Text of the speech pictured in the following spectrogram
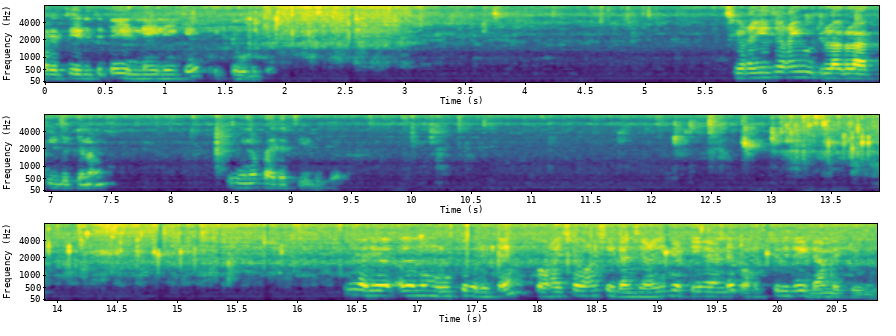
പരത്തി എടുത്തിട്ട് എണ്ണയിലേക്ക് ഇട്ട് കൊടുക്കും. ചെറിയ ചെറിയ ഉരുളകളാക്കി എടുക്കണം. ഇങ്ങനെ പരത്തിയെടുക്കുക ഇനി ഒരു അതൊന്ന് മൂത്ത് വരട്ടെ. കുറേശ്ശെ കുറച്ച് ഇടാം. ചെറിയ ചട്ടിയായതുകൊണ്ട് കുറച്ച് വിധം ഇടാൻ പറ്റുള്ളൂ.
